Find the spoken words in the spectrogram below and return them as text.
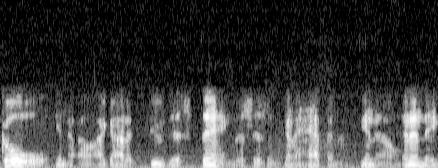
goal. You know, I got to do this thing. This isn't going to happen. You know, and then they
